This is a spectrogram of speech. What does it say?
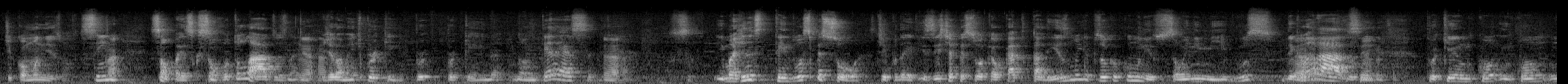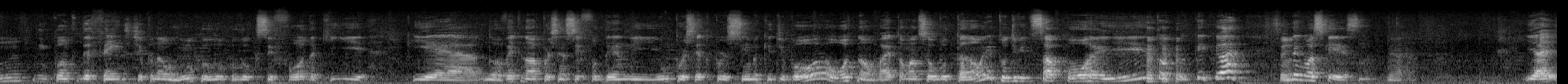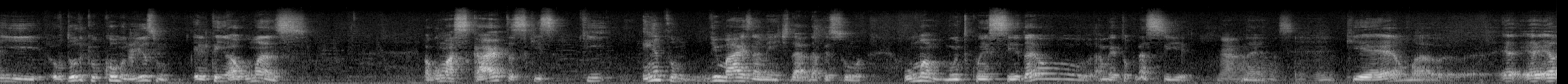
de comunismo. Sim, né? São países que são rotulados, né? Aham. Geralmente por quem? Por, por quem não, interessa. Aham. Imagina que tem duas pessoas, tipo, daí existe a pessoa que é o capitalismo e a pessoa que é o comunismo. São inimigos declarados, Aham, né? Porque enquanto, um, enquanto defende, tipo, não, lucro, lucro, lucro se foda aqui e é 99% se fudendo e 1% por cima aqui de boa, o outro não, vai tomar no seu botão e tu divide essa porra aí. Tô, que, que, que Sim. negócio que é esse, né? Aham. E aí, o é que o comunismo, ele tem algumas algumas cartas que, que entram demais na mente da, da pessoa. Uma muito conhecida é o, a meritocracia, Ah, né? sim. que é uma é,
